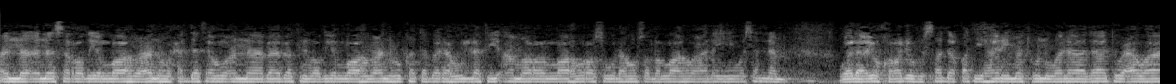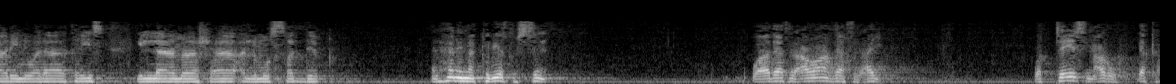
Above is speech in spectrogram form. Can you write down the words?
أن أنس رضي الله عنه حدثه أن أبا بكر رضي الله عنه كتب له التي أمر الله رسوله صلى الله عليه وسلم. ولا يخرج في الصدقة هرمة ولا ذات عوار ولا تيس إلا ما شاء المصدق. الهرمة كبيرة السن. وذات العوار ذات العين. والتيس معروف ذكر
